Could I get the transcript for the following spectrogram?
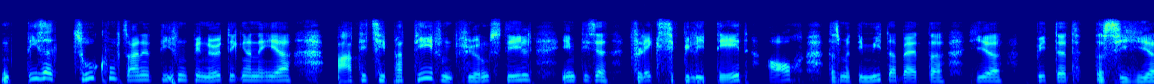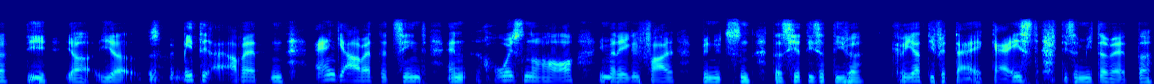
Und diese Zukunftsinitiativen benötigen einen eher partizipativen Führungsstil, eben diese Flexibilität auch, dass man die Mitarbeiter hier bittet, dass sie hier, die ja hier mitarbeiten, eingearbeitet sind, ein hohes Know-how im Regelfall benutzen, dass hier dieser, dieser kreative Geist dieser Mitarbeiter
